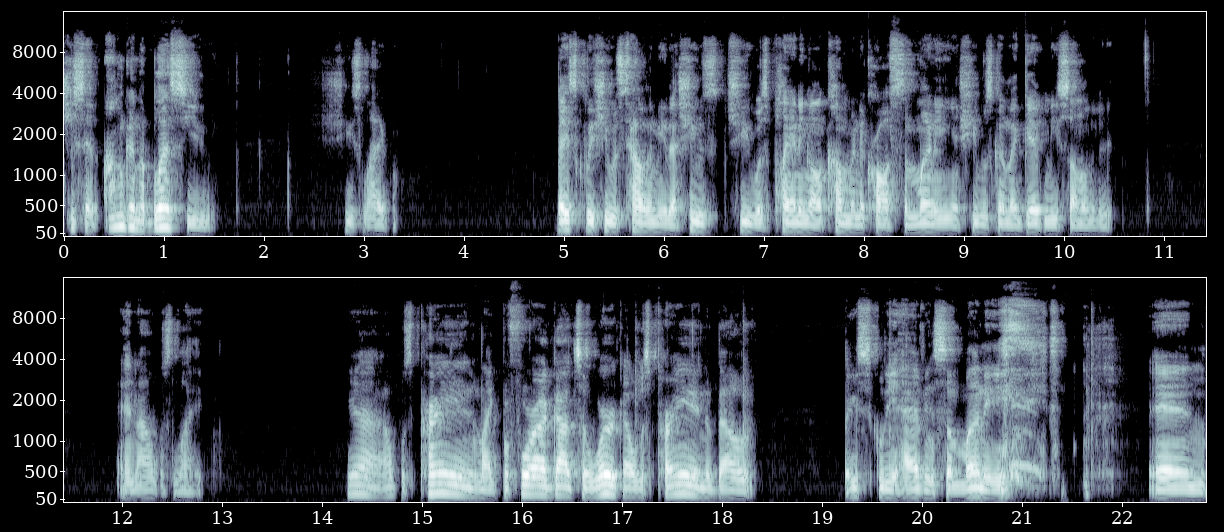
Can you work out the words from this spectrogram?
she said, I'm to bless you. She's like, basically she was telling me that she was she was planning on coming across some money and she was going to give me some of it. And I was like, yeah, I was praying like before I got to work, I was praying about basically having some money. and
